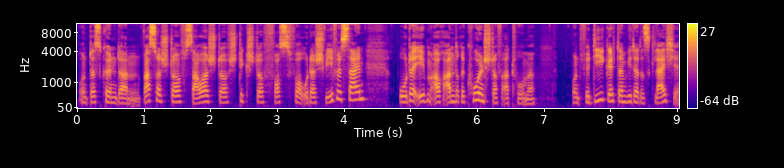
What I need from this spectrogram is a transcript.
Und das können dann Wasserstoff, Sauerstoff, Stickstoff, Phosphor oder Schwefel sein oder eben auch andere Kohlenstoffatome. Und für die gilt dann wieder das Gleiche.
